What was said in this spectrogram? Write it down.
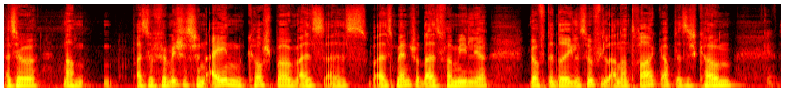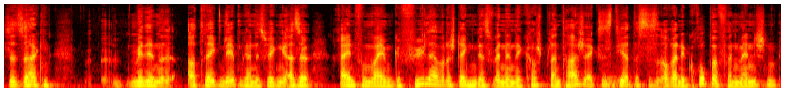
also nach, also für mich ist schon ein Kirschbaum als, als, als Mensch oder als Familie wirft in der Regel so viel an Ertrag ab, dass ich kaum sozusagen mit den Erträgen leben kann. Deswegen, also rein von meinem Gefühl her würde ich denken, dass wenn eine Kirschplantage existiert, dass das auch eine Gruppe von Menschen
